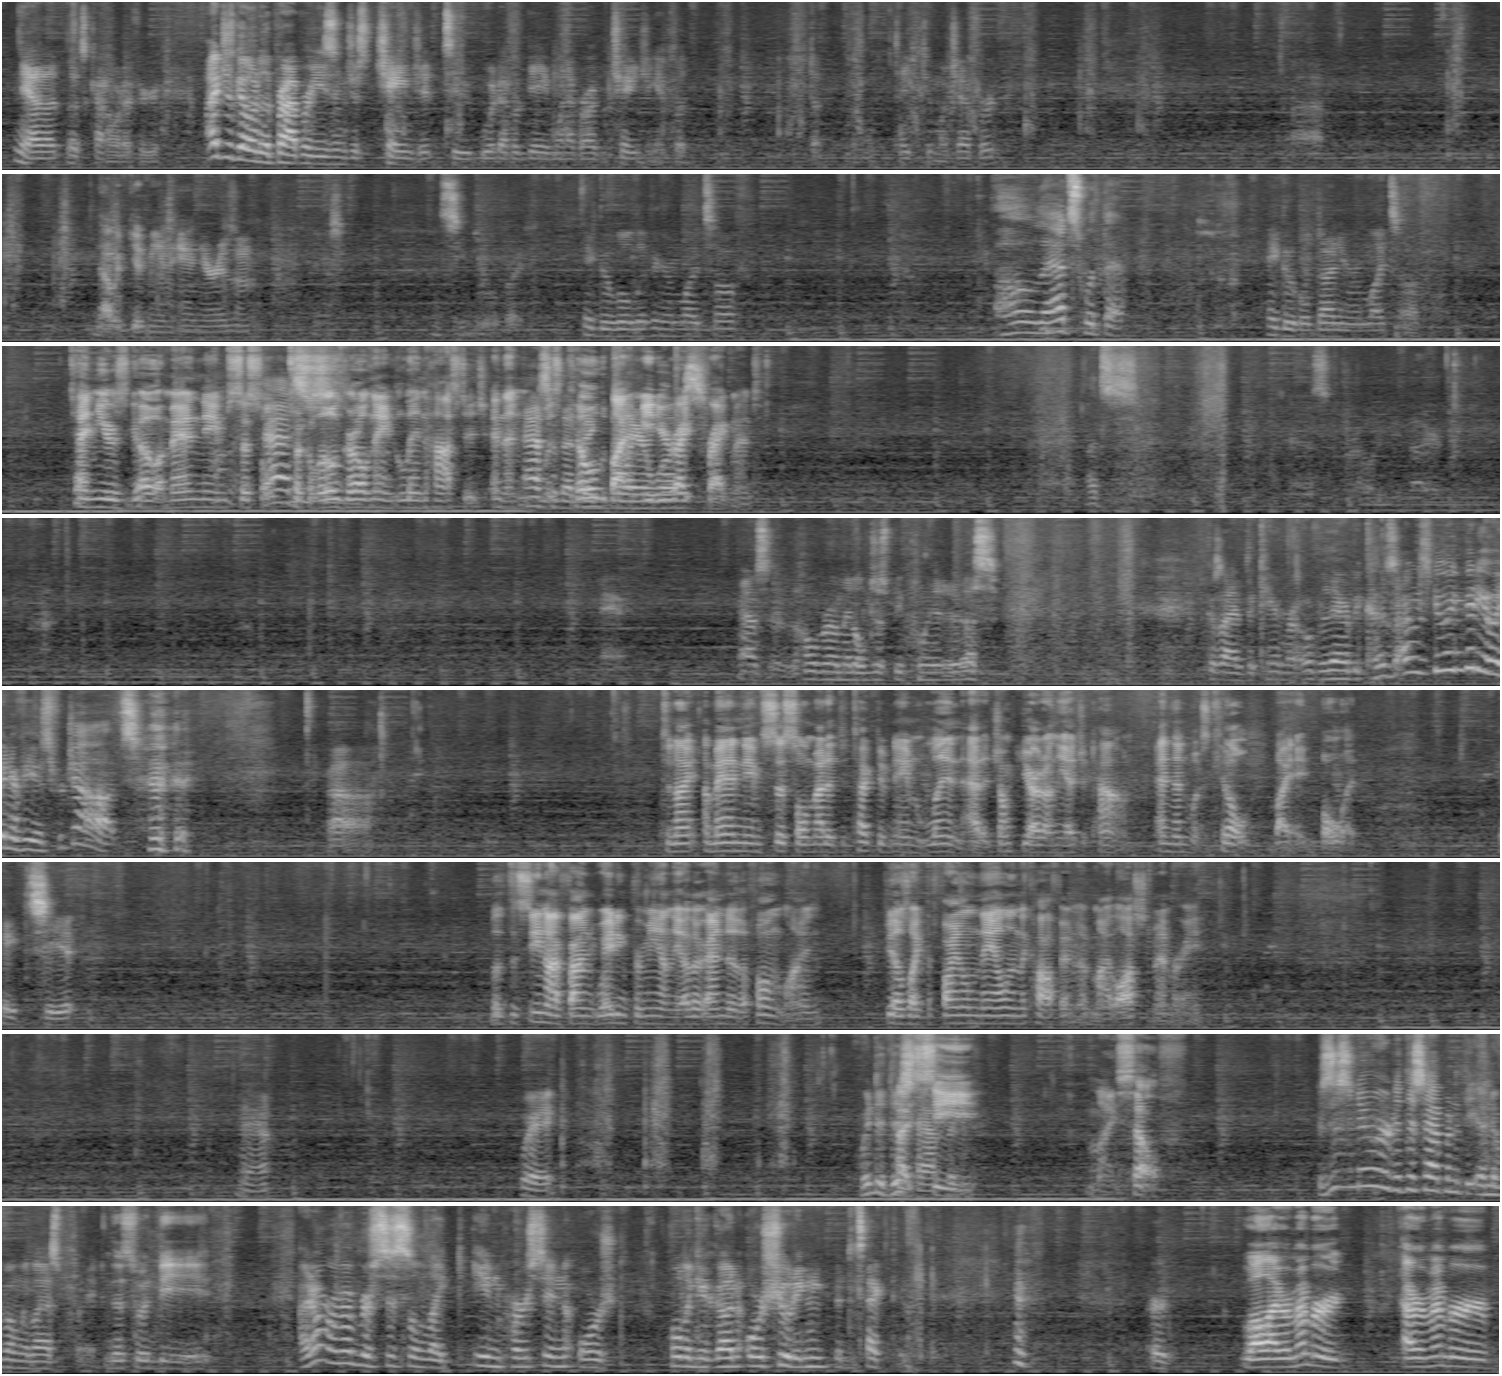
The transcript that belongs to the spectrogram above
Yeah, that, that's kind of what I figured. I just go into the properties and just change it to whatever game whenever I'm changing it, but it doesn't take too much effort. Uh, that would give me an aneurysm. yes. That seems a little bright. Hey Google, living room lights off. Oh, that's what that. Hey Google, dining room lights off. Ten years ago, a man named Sissel That's- took a little girl named Lynne hostage and then That's was what that killed big by a glare meteorite was. fragment. That's. Yeah, this would probably be better. Now, so the whole room, it'll just be pointed at us. Because I have the camera over there because I was doing video interviews for jobs. uh, Tonight, a man named Sissel met a detective named Lynne at a junkyard on the edge of town and then was killed by a bullet. hate to see it. But the scene I find waiting for me on the other end of the phone line feels like the final nail in the coffin of my lost memory. Yeah. Wait. When did this I happen? see myself. Is this new or did this happen at the end of when we last played? This would be I don't remember Sissel like in person or holding a gun or shooting the detective. or well. I remember. I remember.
